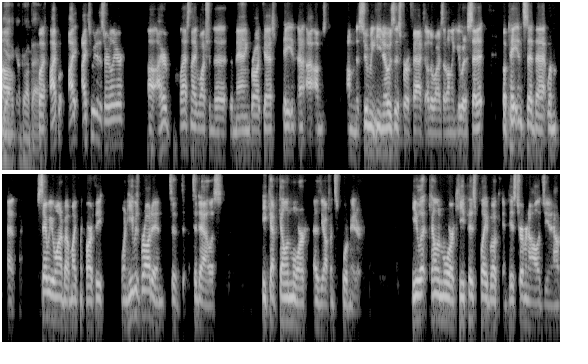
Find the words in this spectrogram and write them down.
yeah, Um, it got brought back. But I, I, I tweeted this earlier. Uh, I heard last night watching the the Manning broadcast. Peyton, I, I'm I'm assuming he knows this for a fact. Otherwise, I don't think he would have said it. But Peyton said that when uh, say what you want about Mike McCarthy, when he was brought in to to Dallas, he kept Kellen Moore as the offensive coordinator. He let Kellen Moore keep his playbook and his terminology and how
